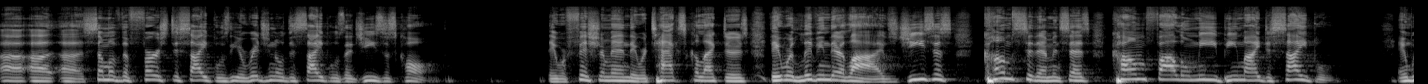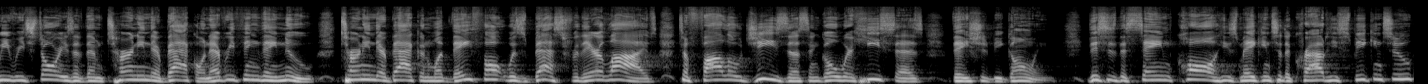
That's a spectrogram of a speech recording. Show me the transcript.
uh, uh, uh some of the first disciples, the original disciples that Jesus called. They were fishermen, they were tax collectors, they were living their lives. Jesus comes to them and says, Come follow me, be my disciple. And we read stories of them turning their back on everything they knew, turning their back on what they thought was best for their lives to follow Jesus and go where he says they should be going. This is the same call he's making to the crowd he's speaking to,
